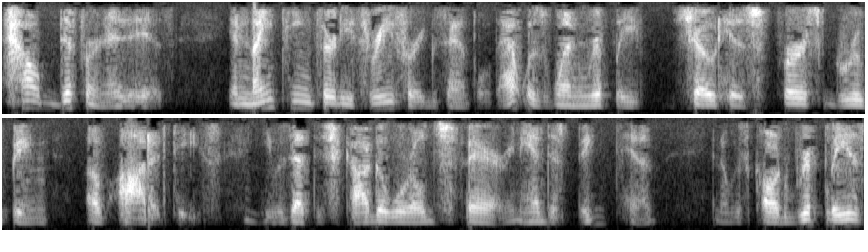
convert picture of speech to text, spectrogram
how different it is. In 1933 for example that was when ripley showed his first grouping of oddities. He was at the chicago world's fair and he had this big tent and it was called ripley's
